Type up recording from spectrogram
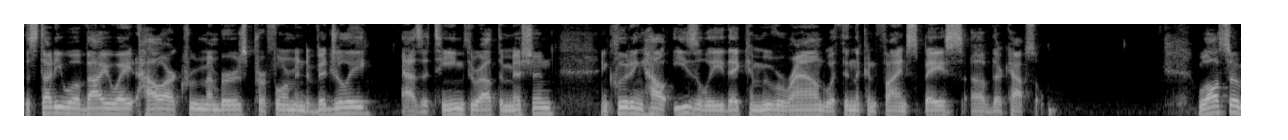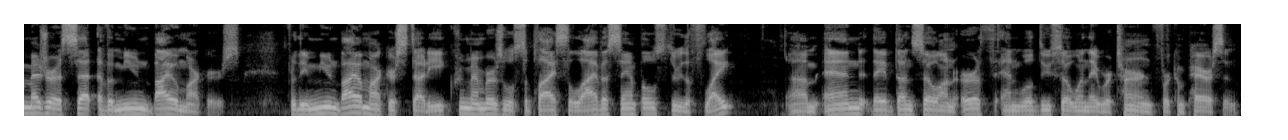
The study will evaluate how our crew members perform individually, as a team throughout the mission, including how easily they can move around within the confined space of their capsule. We'll also measure a set of immune biomarkers. For the immune biomarker study, crew members will supply saliva samples through the flight, um, and they have done so on Earth and will do so when they return for comparison.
